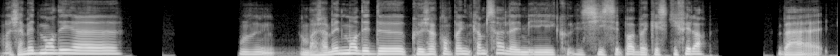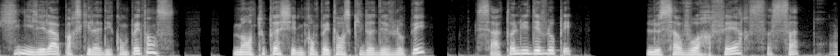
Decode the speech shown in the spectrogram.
on m'a jamais demandé, euh, on m'a jamais demandé de que j'accompagne comme ça. Là, mais si c'est pas, bah, qu'est-ce qu'il fait là? Bah, il est là parce qu'il a des compétences. Mais en tout cas, c'est une compétence qu'il doit développer. C'est à toi de lui développer. Le savoir-faire, ça s'apprend.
